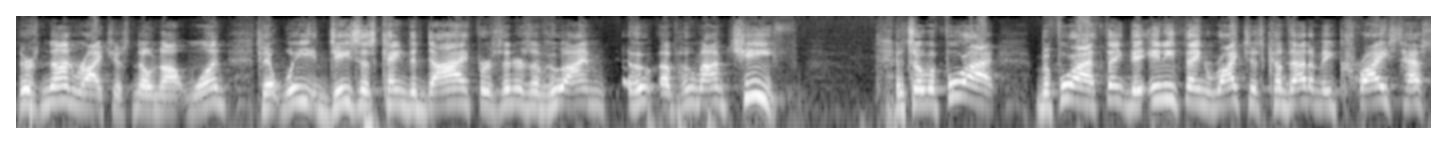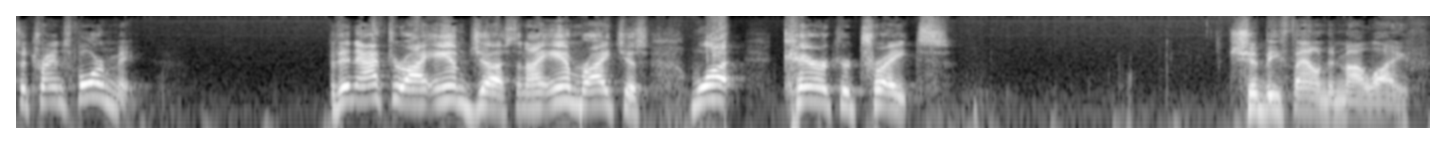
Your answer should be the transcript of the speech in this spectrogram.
There's none righteous, no not one. That we Jesus came to die for sinners of who I'm who, of whom I'm chief. And so before I before I think that anything righteous comes out of me, Christ has to transform me. But then after I am just and I am righteous, what character traits should be found in my life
